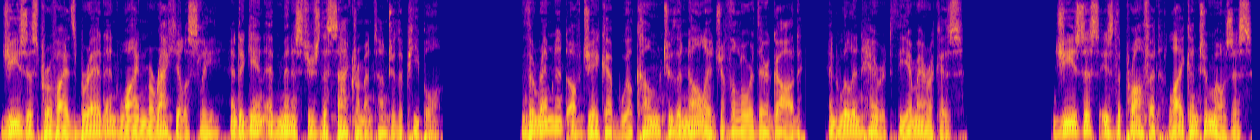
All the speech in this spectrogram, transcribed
Jesus provides bread and wine miraculously and again administers the sacrament unto the people. The remnant of Jacob will come to the knowledge of the Lord their God and will inherit the Americas. Jesus is the prophet like unto Moses,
